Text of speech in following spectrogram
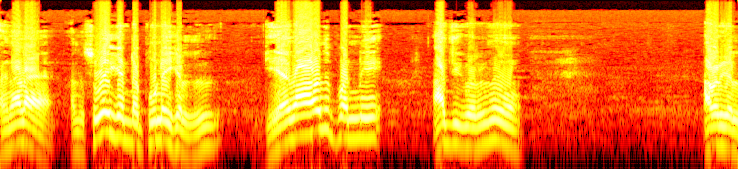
அதனால அந்த சுவை கண்ட பூனைகள் ஏதாவது பண்ணி ஆட்சிக்கு வரும்னு அவர்கள்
